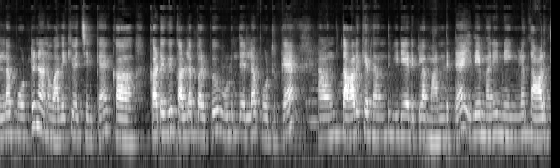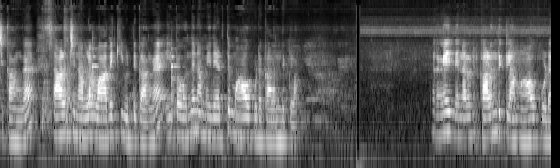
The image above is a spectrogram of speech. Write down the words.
எல்லாம் போட்டு நான் வதக்கி வச்சுருக்கேன். க கடுகு கடலப்பருப்பு உளுந்து எல்லாம் போட்டிருக்கேன். நான் வந்து தாளிக்கிறத வந்து வீடியோ எடுக்கலாம் மறந்துட்டேன். இதே மாதிரி நீங்களும் தாளிச்சிக்காங்க. தாளித்து நல்லா வதக்கி விட்டுக்காங்க. இப்போ வந்து நம்ம இதை எடுத்து மாவு கூட கலந்துக்கலாம். பாருங்கள் இதை நல்லா கலந்துக்கலாம் மாவு கூட.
